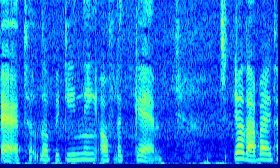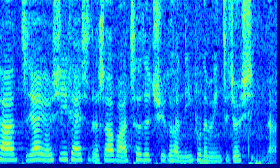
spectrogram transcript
at the beginning of the game. 要打败他，只要游戏一开始的时候把车子取个很离谱的名字就行了。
